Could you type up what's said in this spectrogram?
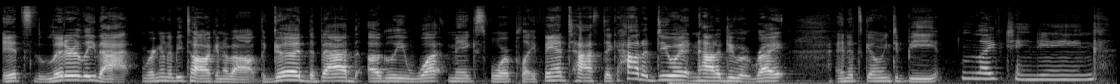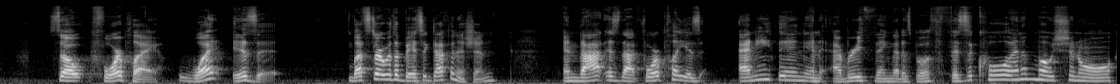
it's literally that. We're going to be talking about the good, the bad, the ugly, what makes foreplay fantastic, how to do it, and how to do it right. And it's going to be life changing. So, foreplay, what is it? Let's start with a basic definition. And that is that foreplay is anything and everything that is both physical and emotional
